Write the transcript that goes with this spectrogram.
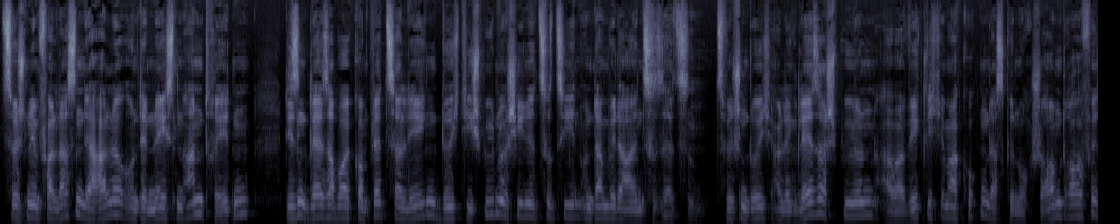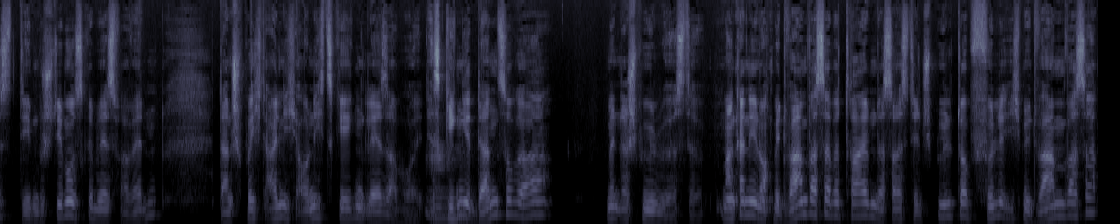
zwischen dem Verlassen der Halle und dem nächsten Antreten diesen Gläserboy komplett zerlegen, durch die Spülmaschine zu ziehen und dann wieder einzusetzen. Zwischendurch alle Gläser spülen, aber wirklich immer gucken, dass genug Schaum drauf ist, den bestimmungsgemäß verwenden. Dann spricht eigentlich auch nichts gegen Gläserboy. Mhm. Es ginge dann sogar mit einer Spülbürste. Man kann die noch mit Warmwasser betreiben, das heißt, den Spültopf fülle ich mit warmem Wasser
